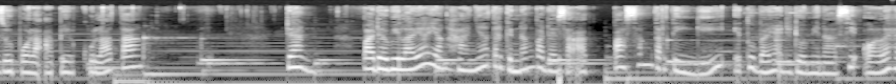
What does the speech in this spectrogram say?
Rhizopora apiculata, dan pada wilayah yang hanya tergenang pada saat pasang tertinggi itu banyak didominasi oleh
